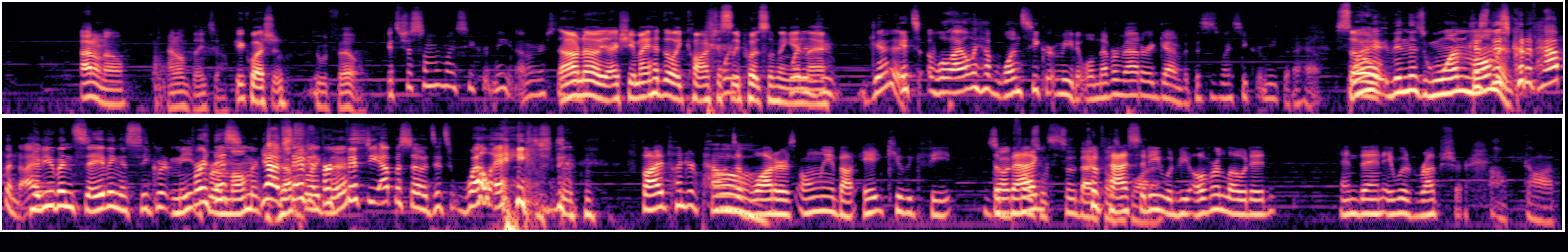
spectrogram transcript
I don't know. I don't think so. Good question. It would fail. It's just some of my secret meat. I don't understand. I don't know. Actually, you might have to like consciously put something Where in did there. you get it? It's well, I only have one secret meat. It will never matter again. But this is my secret meat that I have. So Why? In this one Because moment. this could have happened. I, Have you been saving a secret meat for for, this? a moment? yeah, I've just saved like it for this? 50 episodes. It's well aged. 500 pounds Oh. of water is only about 8 cubic feet. The So it fills bag's so the bag capacity would be overloaded, and then it would rupture. oh God.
